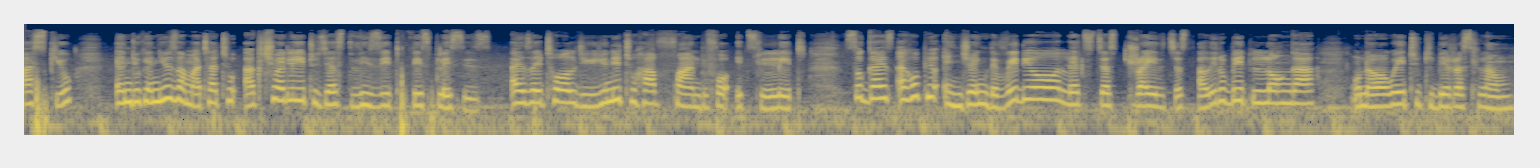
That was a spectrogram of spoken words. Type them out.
ask you, and you can use a matatu actually to just visit these places. As I told you, you need to have fun before it's late. So, guys, I hope you're enjoying the video. Let's just drive just a little bit longer on our way to Kibera Slum.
